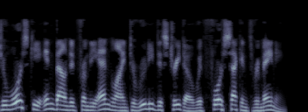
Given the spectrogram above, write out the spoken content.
Jaworski inbounded from the end line to Rudy Distrito with 4 seconds remaining.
